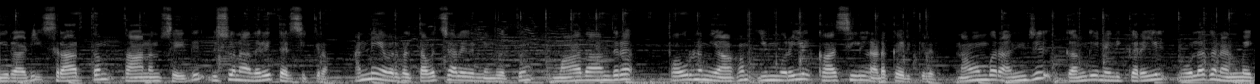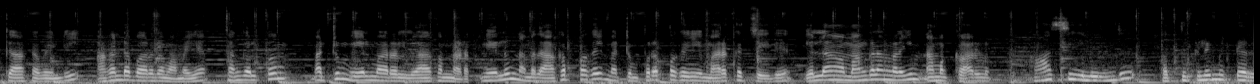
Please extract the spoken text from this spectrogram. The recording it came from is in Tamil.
நீராடி சிரார்த்தம் தானம் செய்து விஸ்வநாதரை தரிசிக்கிறோம். அன்னை அவர்கள் தவச்சாலையில் நிகழ்த்தும் மாதாந்திர பௌர்ணமியாகம் இம்முறையில் காசியில் நடக்க இருக்கிறது. நவம்பர் அஞ்சு கங்கை நதிக்கரையில் உலக நன்மைக்காக வேண்டி அகண்ட பாரதம் அமைய சங்கல்பம் மற்றும் வேல்மாறல் யாகம் நடக்கும். மேலும் நமது அகப்பகை மற்றும் புறப்பகையை மறக்கச் செய்து எல்லா மங்களங்களையும் நமக்கு அருளும். காசியிலிருந்து பத்து கிலோமீட்டர்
